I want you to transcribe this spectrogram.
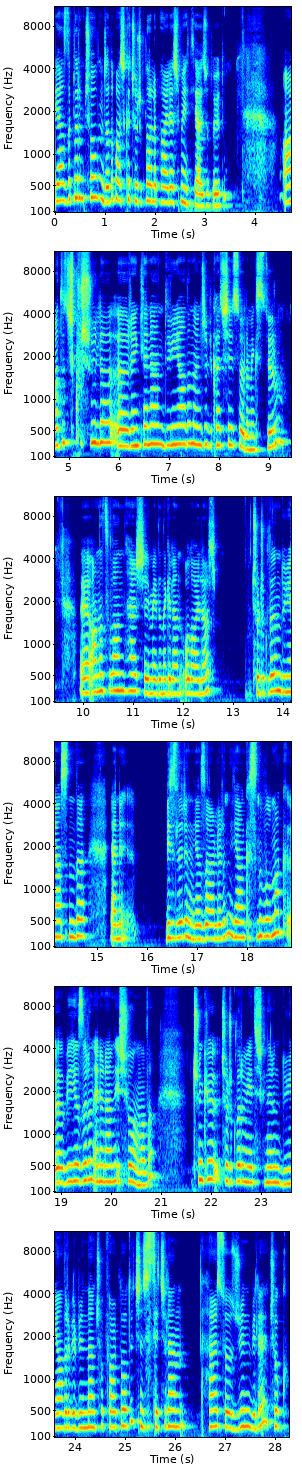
yazdıklarım çoğalınca da başka çocuklarla paylaşma ihtiyacı duydum. Ardıç kuşuyla e, renklenen dünyadan önce birkaç şey söylemek istiyorum. E, anlatılan her şey, meydana gelen olaylar çocukların dünyasında yani bizlerin, yazarların yankısını bulmak bir yazarın en önemli işi olmalı. Çünkü çocukların ve yetişkinlerin dünyaları birbirinden çok farklı olduğu için seçilen her sözcüğün bile çok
